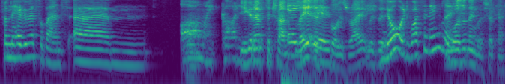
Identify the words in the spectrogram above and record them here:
from the heavy metal band. Um, oh my god, You're gonna have to translate, it, I suppose, right? Was it? No, it wasn't English. it wasn't English. Okay.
